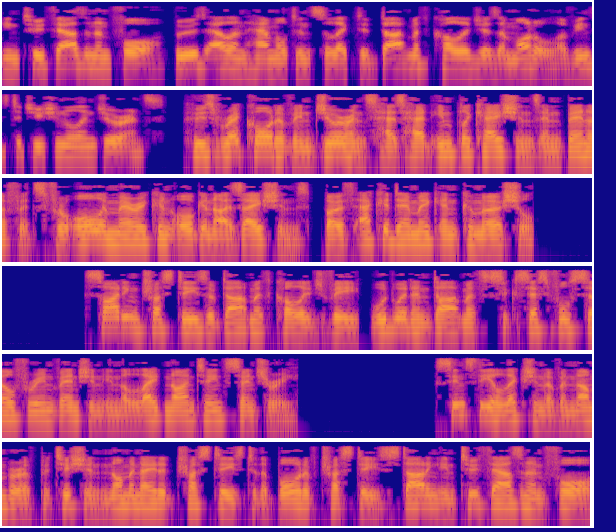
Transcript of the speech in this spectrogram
In 2004, Booz Allen Hamilton selected Dartmouth College as a model of institutional endurance, whose record of endurance has had implications and benefits for all American organizations, both academic and commercial. Citing trustees of Dartmouth College v. Woodward and Dartmouth's successful self-reinvention in the late 19th century. Since the election of a number of petition-nominated trustees to the Board of Trustees starting in 2004,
